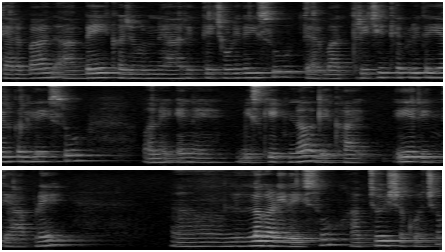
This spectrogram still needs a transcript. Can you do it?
ત્યારબાદ આ બે ખજૂરને આ રીતે જોડી દઈશું. ત્યારબાદ ત્રીજી થેપલી તૈયાર કરી લઈશું અને એને બિસ્કિટ ન દેખાય એ રીતે આપણે લગાડી દઈશું. આપ જોઈ શકો છો.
